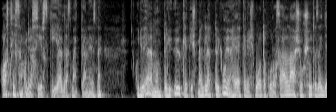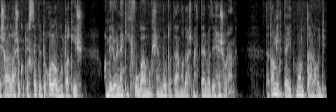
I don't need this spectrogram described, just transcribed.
azt hiszem, hogy a Szirszki de ezt meg kell nézni, hogy ő elmondta, hogy őket is meglepte, hogy olyan helyeken is voltak orosz állások, sőt az egyes állásokat összekötő alagutak is, amiről nekik fogalmuk sem volt a támadás megtervezése során. Tehát amit te itt mondtál, hogy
